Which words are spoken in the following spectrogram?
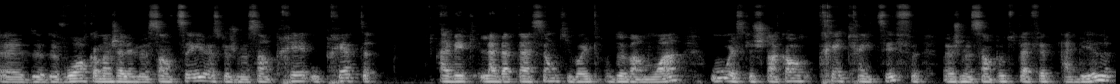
euh, de, de, voir comment j'allais me sentir? Est-ce que je me sens prêt ou prête avec l'adaptation qui va être devant moi ou est-ce que je suis encore très craintif, euh, je me sens pas tout à fait habile,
